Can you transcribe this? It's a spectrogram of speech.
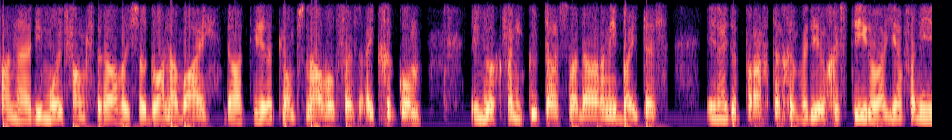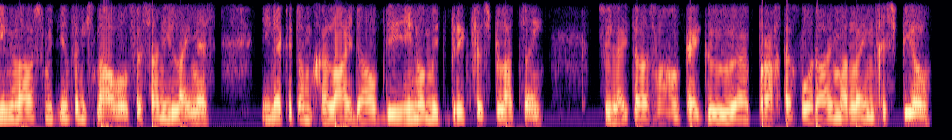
van uh, die mooi vangste daar by Sodwana Bay. Daar het weer 'n klomp snavelvis uitgekom en ook van die kutas wat daar aan die buite is en hy het 'n pragtige video gestuur waar een van die hengelaars met een van die snavelvis aan die lyn is en ek het hom gelaai daar op die hengel met breakfast bladsy. So luisteraars gaan kyk hoe uh, pragtig word daai marlyn gespeel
